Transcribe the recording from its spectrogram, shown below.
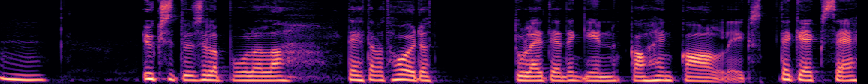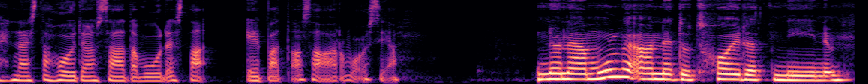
Mm. Yksityisellä puolella tehtävät hoidot tulee tietenkin kauhean kalliiksi. Tekeekö se näistä hoitojen saatavuudesta epätasa-arvoisia? No nämä mulle annetut hoidot, niin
